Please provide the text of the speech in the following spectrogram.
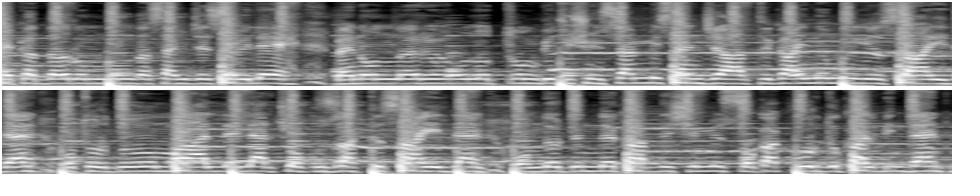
Ne kadar umrumda sence söyle. Ben onları unuttum bir düşünsen mi sence? Artık aynı mıyız sahiden? Oturduğum mahalleler çok uzaktı sahilden. 14'ünde kardeşimiz sokak vurdu kalbinden.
